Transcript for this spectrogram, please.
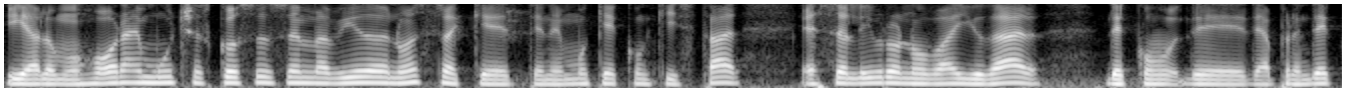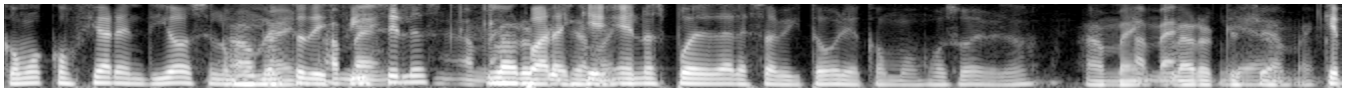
Y a lo mejor hay muchas cosas en la vida nuestra que tenemos que conquistar. Ese libro nos va a ayudar de, co- de, de aprender cómo confiar en Dios en los Amén. momentos Amén. difíciles Amén. Claro para que sí, que amén. Él nos puede dar esa victoria como Josué, ¿verdad? Amén, Amén. claro que sí, Yeah. amén. ¿Qué,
